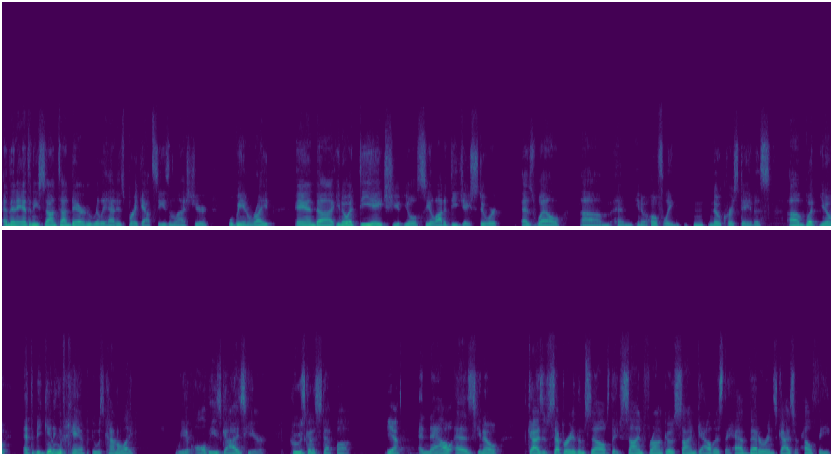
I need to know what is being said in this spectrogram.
And then Anthony Santander, who really had his breakout season last year, will be in right. And uh, you know, at DH, you, will see a lot of DJ Stewart as well. Um, and you know, hopefully n- no Chris Davis. Um, but you know, at the beginning of camp, it was kind of like we have all these guys here. Who's going to step up? Yeah. And now, as you know, guys have separated themselves. They've signed Franco, signed Galvis. They have veterans. Guys are healthy.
